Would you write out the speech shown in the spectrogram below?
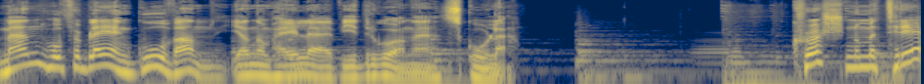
men hun forble en god venn gjennom hele videregående skole. Crush nummer tre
